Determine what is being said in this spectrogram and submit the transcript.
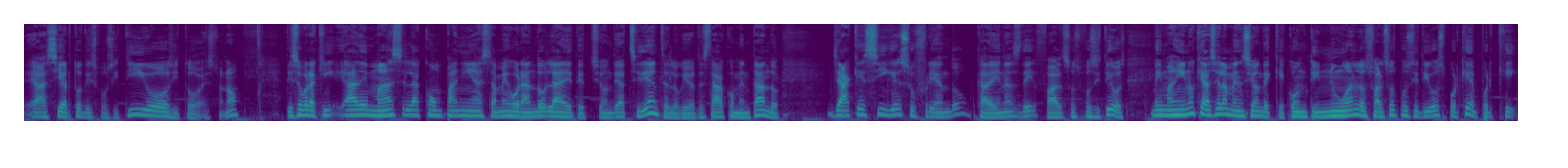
eh, a ciertos dispositivos y todo esto, ¿no? Dice por aquí, además la compañía está mejorando la detección de accidentes, lo que yo te estaba comentando ya que sigue sufriendo cadenas de falsos positivos. Me imagino que hace la mención de que continúan los falsos positivos. ¿Por qué? Porque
